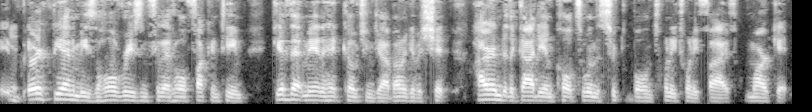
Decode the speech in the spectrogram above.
Eric Bieniemy is the whole reason for that whole fucking team. Give that man a head coaching job. I don't give a shit. Hire him to the goddamn Colts to win the Super Bowl in 2025. Mark it.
